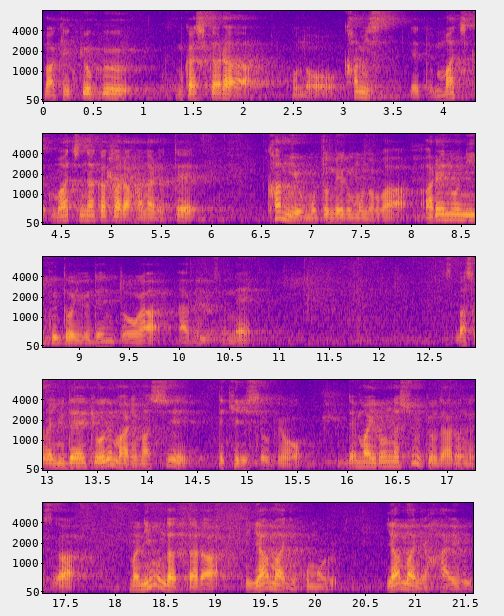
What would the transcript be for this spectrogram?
まあ、結局昔からこの神、えっと、街街中から離れて神を求める者は荒れ野に行くという伝統があるんですよね。まあ、それはユダヤ教でもありますしでキリスト教。で、まあ、いろんな宗教であるんですが、まあ、日本だったら山にこもる。山に入る。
